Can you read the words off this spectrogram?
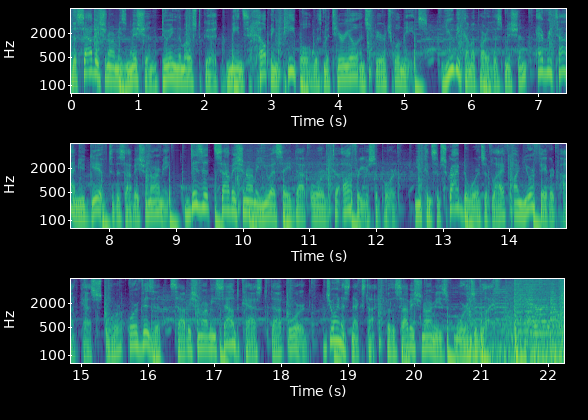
The Salvation Army's mission, doing the most good, means helping people with material and spiritual needs. You become a part of this mission every time you give to the Salvation Army. Visit salvationarmyusa.org to offer your support. You can subscribe to Words of Life on your favorite podcast store or visit salvationarmysoundcast.org. Join us next time for the Salvation Army's Words of Life.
